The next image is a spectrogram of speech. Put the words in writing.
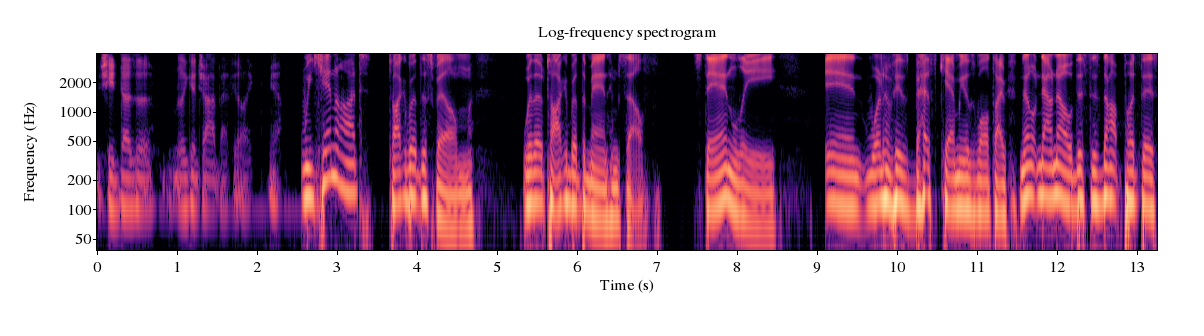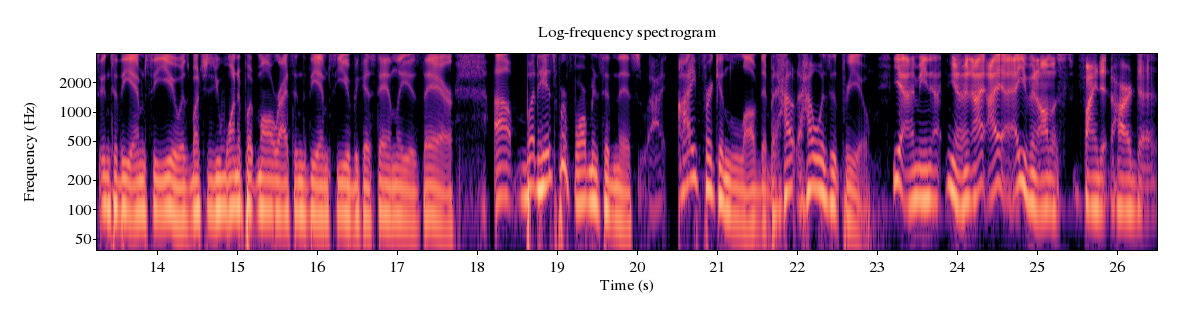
she does a really good job. I feel like yeah. We cannot talk about this film without talking about the man himself. Stan Lee in one of his best cameos of all time. No, now, no, this does not put this into the MCU as much as you want to put Mallrats into the MCU because Stan Lee is there. Uh, but his performance in this, I, I freaking loved it. But how how was it for you? Yeah, I mean, you know, and I I even almost find it hard to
